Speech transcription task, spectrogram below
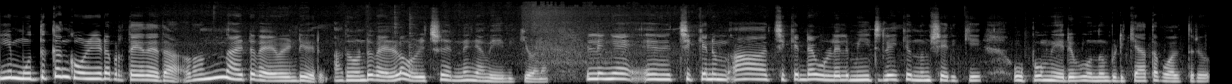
ഈ മുതുക്കൻ കോഴിയുടെ പ്രത്യേകത ഇതാ നന്നായിട്ട് വേവേണ്ടി വരും. അതുകൊണ്ട് വെള്ളം ഒഴിച്ച് തന്നെ ഞാൻ വേവിക്കുവാണ്. ഇല്ലെങ്കിൽ ചിക്കനും ആ ചിക്കന്റെ ഉള്ളിൽ മീറ്റിലേക്കൊന്നും ശരിക്ക് ഉപ്പും എരിവും ഒന്നും പിടിക്കാത്ത പോലത്തൊരു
